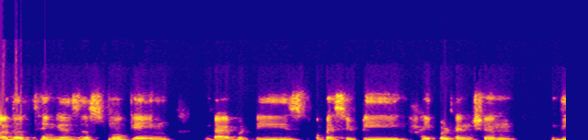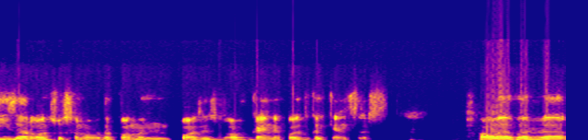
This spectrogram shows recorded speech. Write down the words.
other thing is the smoking diabetes obesity hypertension. These are also some of the common causes of gynecological cancers. However uh,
